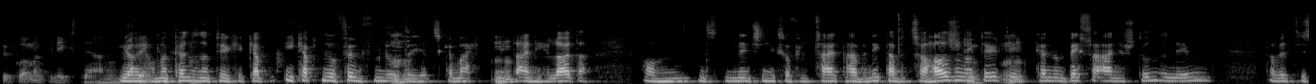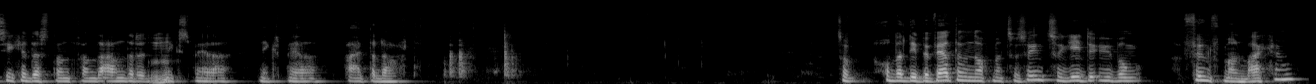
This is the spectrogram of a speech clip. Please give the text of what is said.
bevor man die nächste anfängt? Ja, ja, man kann es natürlich, ich habe ich hab nur fünf Minuten mhm. jetzt gemacht mit mhm. einigen Leuten um, dass die Menschen nicht so viel Zeit haben. Nicht? Aber zu Hause Stimmt. natürlich, die mhm. können besser eine Stunde nehmen. Da wird sie sicher, dass dann von der anderen mhm. nichts, mehr, nichts mehr weiterläuft. So, um die Bewertung nochmal zu sehen, zu jeder Übung fünfmal machen.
